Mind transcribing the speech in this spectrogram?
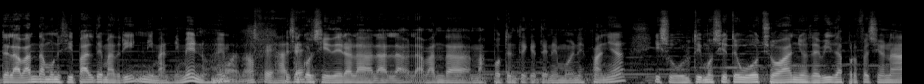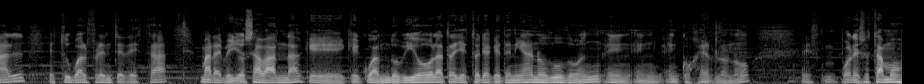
de la banda municipal de Madrid, ni más ni menos. ¿eh? Bueno, que se fíjate. considera la, la- la- la banda más potente que tenemos en España y sus últimos siete u ocho años de vida profesional estuvo al frente de esta maravillosa banda que, que cuando vio la trayectoria que tenía no dudó en, en- en- en cogerlo, ¿no? Es- por eso estamos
